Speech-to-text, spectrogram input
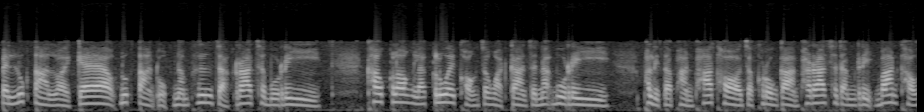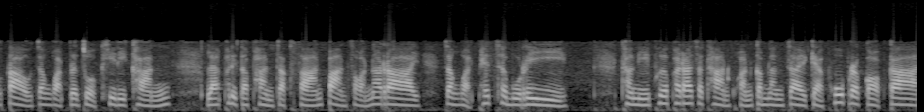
เป็นลูกตาลลอยแก้ว ลูกตาลอบน้ำผึ้งจากราชบุรีข้าวกล้องและกล้วยของจังหวัดกาญจนบุรี ผลิตภัณฑ์ผ้าทอจากโครงการพระราชดำริบ้านเขาเต่า จังหวัดประจวบคีรีขันธ์และผลิตภัณฑ์จากสารป่านสอนนาราย จังหวัดเพชรบุรี ทางนี้เพื่อพระราชทานขวัญกำลังใจแก่ผู้ประกอบการ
